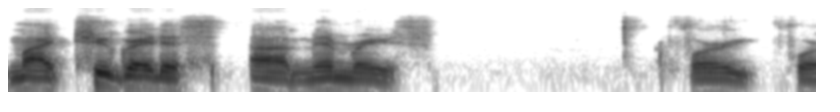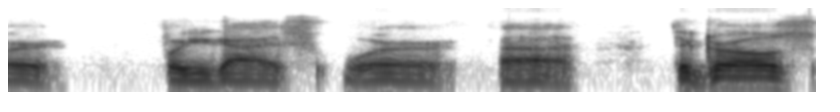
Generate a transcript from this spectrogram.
my two greatest uh, memories for for for you guys were uh, the girls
